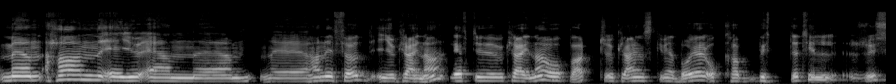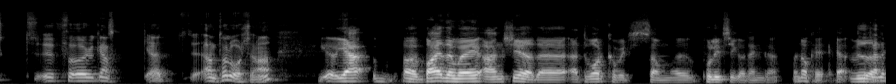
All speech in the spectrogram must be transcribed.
Men han är ju en... Eh, han är född i Ukraina, levt i Ukraina och varit ukrainsk medborgare och har bytte till ryskt för ganska ett antal år sedan. Ja, uh, by the way arrangerade uh, Dvorkovic som uh, politiker den gången. Men okej, okay, ja, vidare.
